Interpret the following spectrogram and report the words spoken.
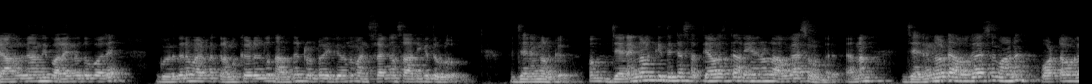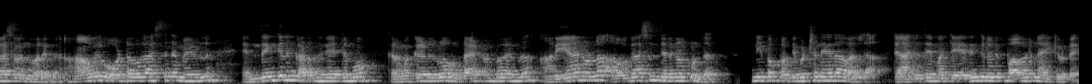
രാഹുൽ ഗാന്ധി പറയുന്നത് പോലെ ഗുരുതരമായിട്ടുള്ള ക്രമക്കേടുകൾ നടന്നിട്ടുണ്ടോ ഇല്ലയോ എന്ന് മനസ്സിലാക്കാൻ സാധിക്കത്തുള്ളൂ ജനങ്ങൾക്ക്. അപ്പം ജനങ്ങൾക്ക് ഇതിന്റെ സത്യാവസ്ഥ അറിയാനുള്ള അവകാശമുണ്ട്. കാരണം ജനങ്ങളുടെ അവകാശമാണ് വോട്ടവകാശം എന്ന് പറയുന്നത്. ആ ഒരു വോട്ടവകാശത്തിന്റെ മേളിൽ എന്തെങ്കിലും കടന്നുകയറ്റമോ ക്രമക്കേടുകളോ ഉണ്ടായിട്ടുണ്ടോ എന്ന് അറിയാനുള്ള അവകാശം ജനങ്ങൾക്കുണ്ട്. ഇനിയിപ്പോ പ്രതിപക്ഷ നേതാവല്ല രാജ്യത്തെ മറ്റേതെങ്കിലും ഒരു പൗരനായിക്കോട്ടെ.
